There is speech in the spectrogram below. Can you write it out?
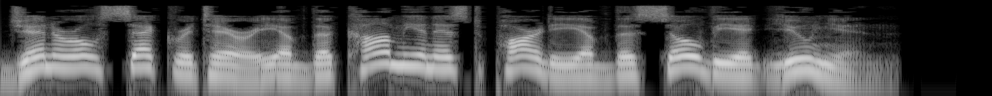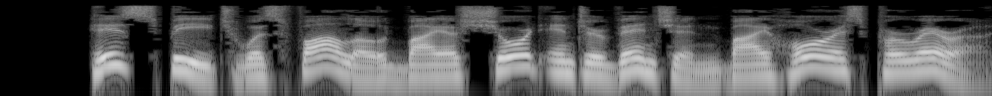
General Secretary of the Communist Party of the Soviet Union. His speech was followed by a short intervention by Horace Pereira,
